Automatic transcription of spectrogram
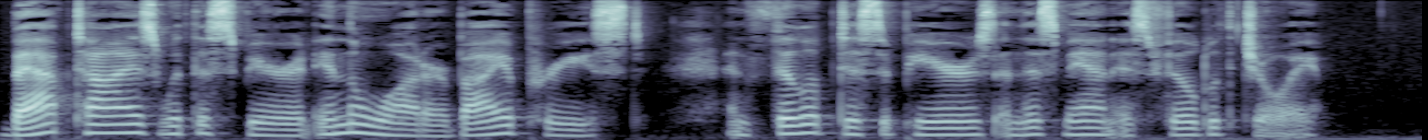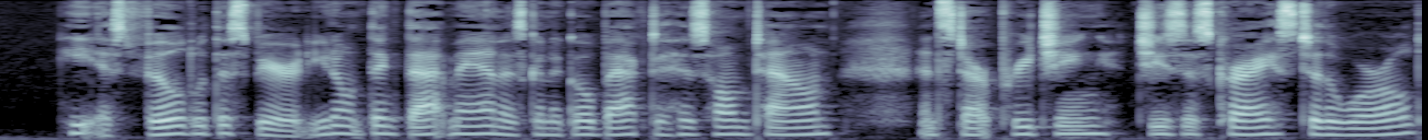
Baptized with the Spirit in the water by a priest, and Philip disappears, and this man is filled with joy. He is filled with the Spirit. You don't think that man is going to go back to his hometown and start preaching Jesus Christ to the world?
